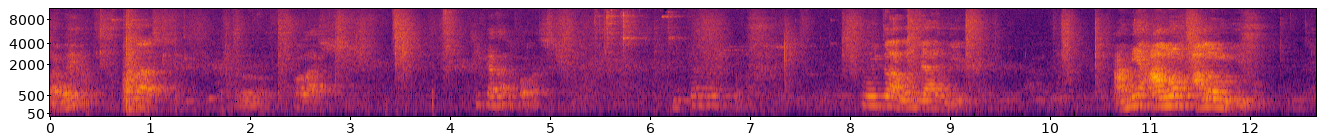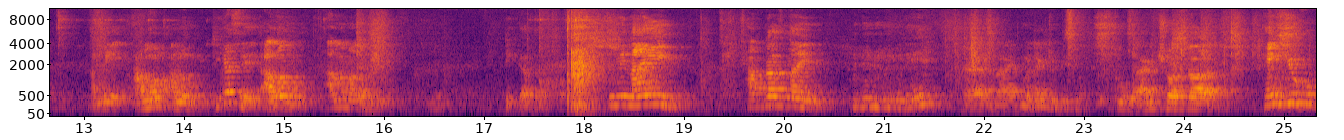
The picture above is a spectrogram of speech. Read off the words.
না ভাই? পলাশ। পলাশ। ঠিক আছে পলাশ। ঠিক আছে তুমি তো আলম জাহাঙ্গীর। আমি আলম আলমগীর। আমি আলম আলমগীর ঠিক আছে? আলম আলম আলমগীর। ঠিক আছে। তুমি নাইম শাবনাজ নাইম হ্যাঁ নাইম একটু নাইম সর্দার। থ্যাংক ইউ খুব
